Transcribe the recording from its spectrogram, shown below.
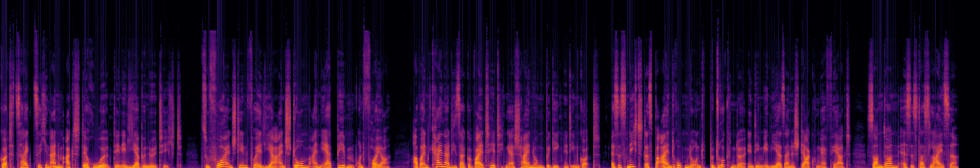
Gott zeigt sich in einem Akt der Ruhe, den Elia benötigt. Zuvor entstehen vor Elia ein Sturm, ein Erdbeben und Feuer. Aber in keiner dieser gewalttätigen Erscheinungen begegnet ihm Gott. Es ist nicht das Beeindruckende und Bedrückende, in dem Elia seine Stärkung erfährt, sondern es ist das Leise.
